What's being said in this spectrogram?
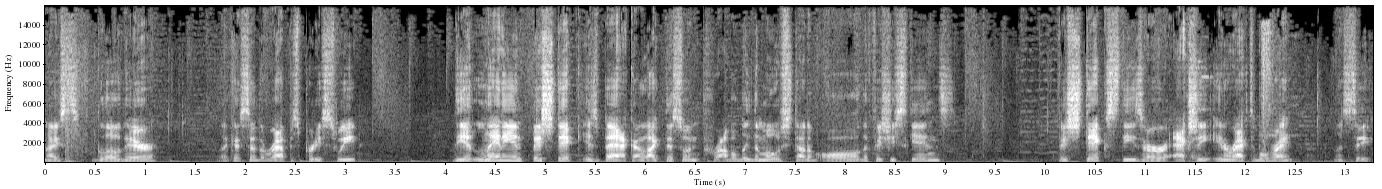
Nice glow there. Like I said, the wrap is pretty sweet. The Atlantean fish stick is back. I like this one probably the most out of all the fishy skins. Fish sticks, these are actually interactable, right? Let's see.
